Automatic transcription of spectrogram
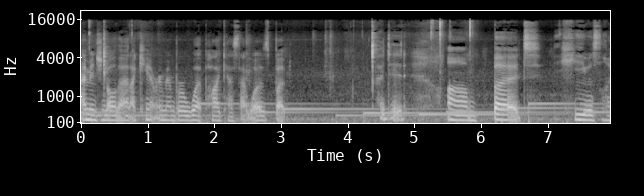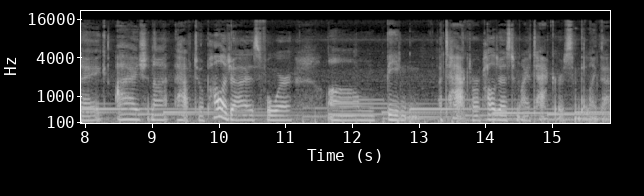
I mentioned all that. I can't remember what podcast that was, but I did. Um, but he was like, I should not have to apologize for um, being attacked or apologize to my attackers, or something like that.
